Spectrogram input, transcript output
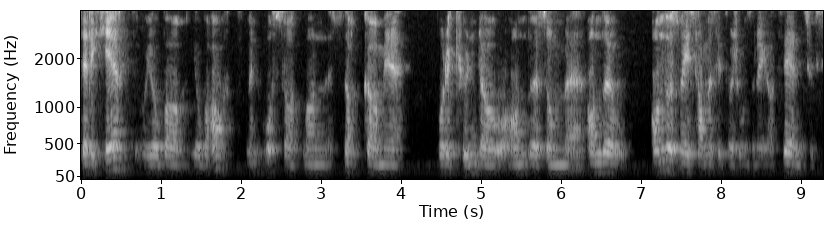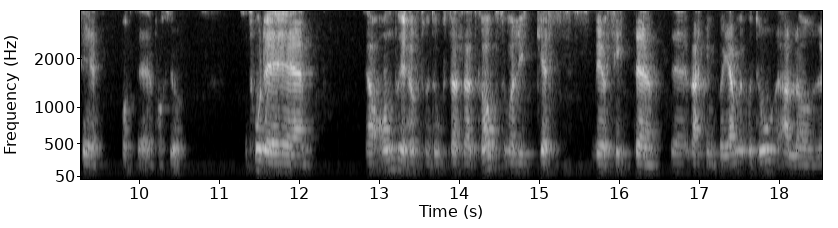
dedikert og jobber, jobber, hardt, men også at man snakker med både kunder og andre som, eh, andre, andre som er i samme situasjon som deg. At det er en suksessfaktor. Jeg tror det er jeg har aldri hørt om et oppstartsselskap som har lykkes ved å sitte eh, verken på hjemmekontor eller,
